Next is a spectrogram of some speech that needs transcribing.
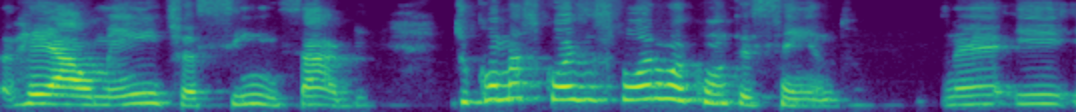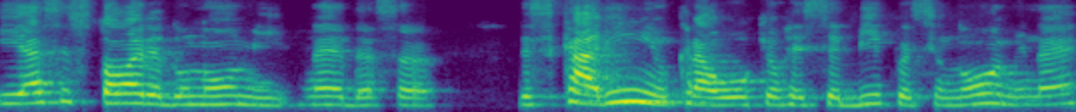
realmente, assim, sabe, de como as coisas foram acontecendo, né? E, e essa história do nome, né, dessa desse carinho Craô que eu recebi com esse nome, né?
